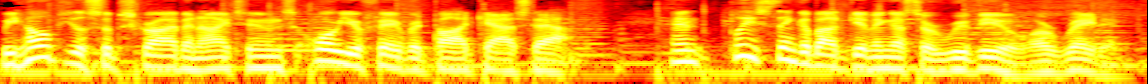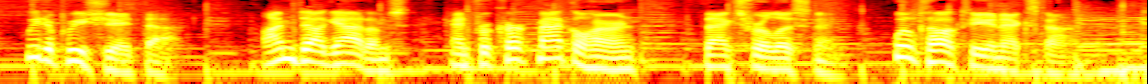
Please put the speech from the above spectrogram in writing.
we hope you'll subscribe in iTunes or your favorite podcast app. And please think about giving us a review or rating. We'd appreciate that. I'm Doug Adams, and for Kirk McElhearn, thanks for listening. We'll talk to you next time.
